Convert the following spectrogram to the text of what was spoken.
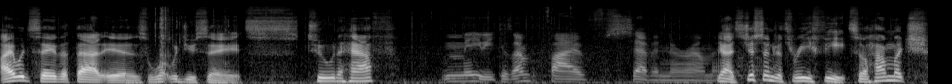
I would say that that is, what would you say? It's two and a half? Maybe, because I'm five seven around there. Yeah, it's just under three feet. So how much,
